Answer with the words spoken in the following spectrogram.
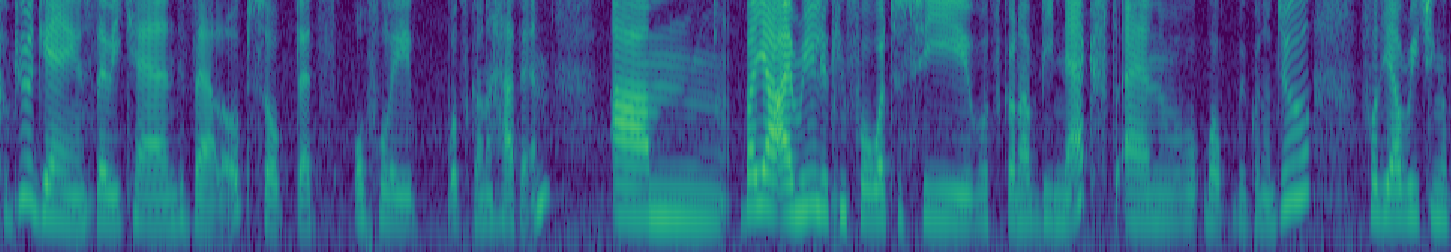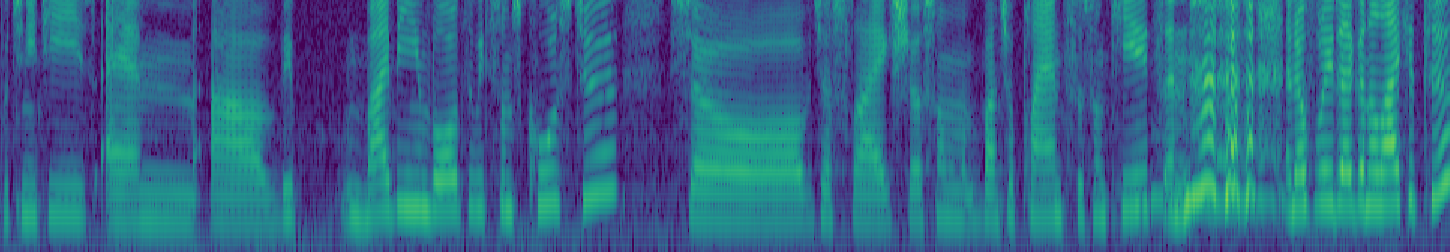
computer games that we can develop. So that's hopefully what's gonna happen. Um, but yeah, I'm really looking forward to see what's gonna be next and w- what we're gonna do for the outreaching opportunities. And uh, we might be involved with some schools too. So just like show some bunch of plants to some kids, and and hopefully they're gonna like it too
